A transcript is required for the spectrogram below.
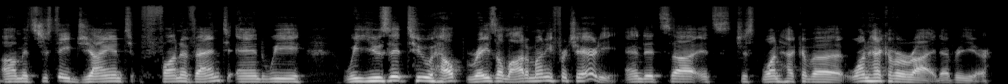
Um, it's just a giant fun event. And we, we use it to help raise a lot of money for charity. And it's, uh, it's just one heck of a, one heck of a ride every year.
